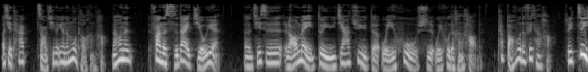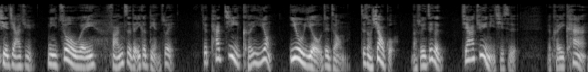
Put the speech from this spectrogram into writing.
而且它早期的用的木头很好。然后呢，放的时代久远，呃，其实老美对于家具的维护是维护的很好的，它保护的非常好。所以这些家具，你作为房子的一个点缀，就它既可以用，又有这种这种效果。那所以这个家具你其实可以看。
